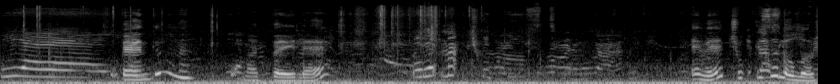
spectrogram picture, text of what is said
yay! Beğendin mi? Bak böyle. Will it match? Evet, çok güzel olur.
